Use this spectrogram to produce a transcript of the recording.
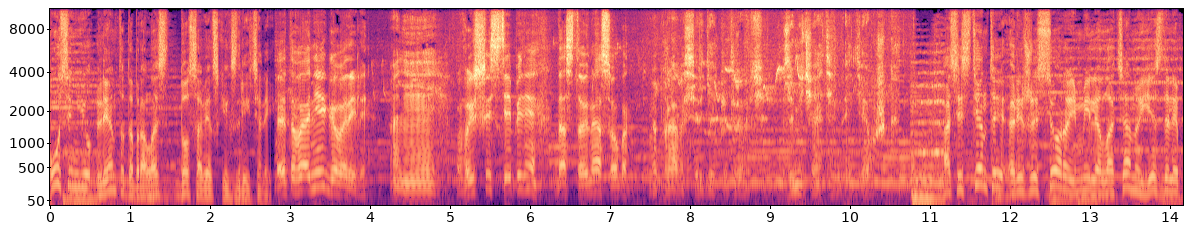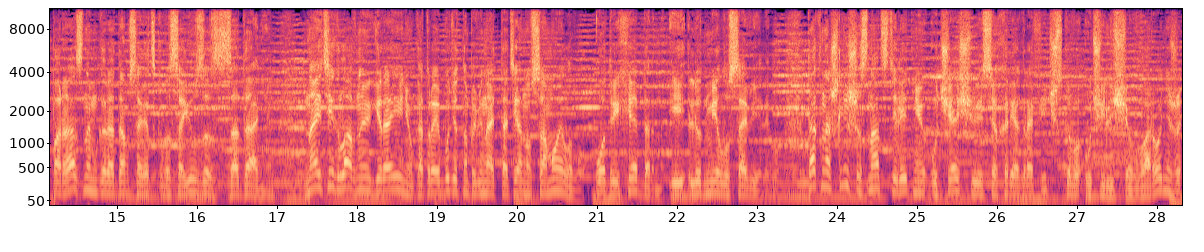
осенью лента добралась до советских зрителей. Это вы о ней говорили? О ней. В высшей степени достойная особа. Вы правы, Сергей Петрович. Замечательная девушка. Ассистенты режиссера Эмиля Латяну ездили по разным городам Советского Союза с заданием найти главную героиню, которая будет напоминать Татьяну Самойлову, Одри Хепберн и Людмилу Савельеву. Так нашли 16-летнюю учащуюся хореографического училища в Воронеже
